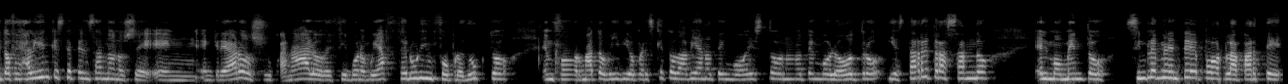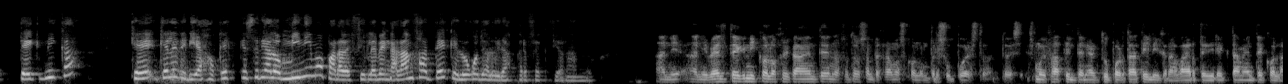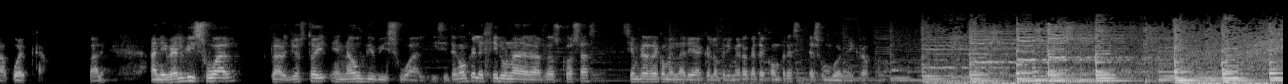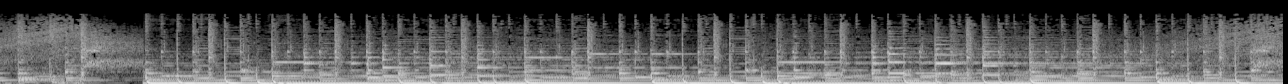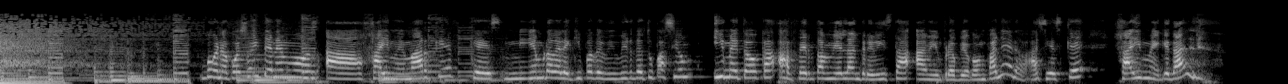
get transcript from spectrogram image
Entonces, alguien que esté pensando, no sé, en, en crear su canal o decir, bueno, voy a hacer un infoproducto en formato vídeo, pero es que todavía no tengo esto, no tengo lo otro, y está retrasando el momento simplemente por la parte técnica, ¿qué, le dirías o qué, sería lo mínimo para decirle, venga, lánzate, que luego ya lo irás perfeccionando? A, nivel técnico, lógicamente, nosotros empezamos con un presupuesto. Entonces, es muy fácil tener tu portátil y grabarte directamente con la webcam. ¿vale? A nivel visual, claro, yo estoy en audiovisual y si tengo que elegir una de las dos cosas, siempre recomendaría que lo primero que te compres es un buen micrófono. Jaime Márquez, que es miembro del equipo de Vivir de tu Pasión, y me toca hacer también la entrevista a mi propio compañero. Así es que, Jaime, ¿qué tal?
